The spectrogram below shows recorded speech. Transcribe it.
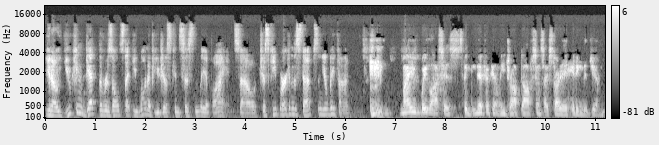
you know, you can get the results that you want if you just consistently apply it. So just keep working the steps and you'll be fine. My weight loss has significantly dropped off since I started hitting the gym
